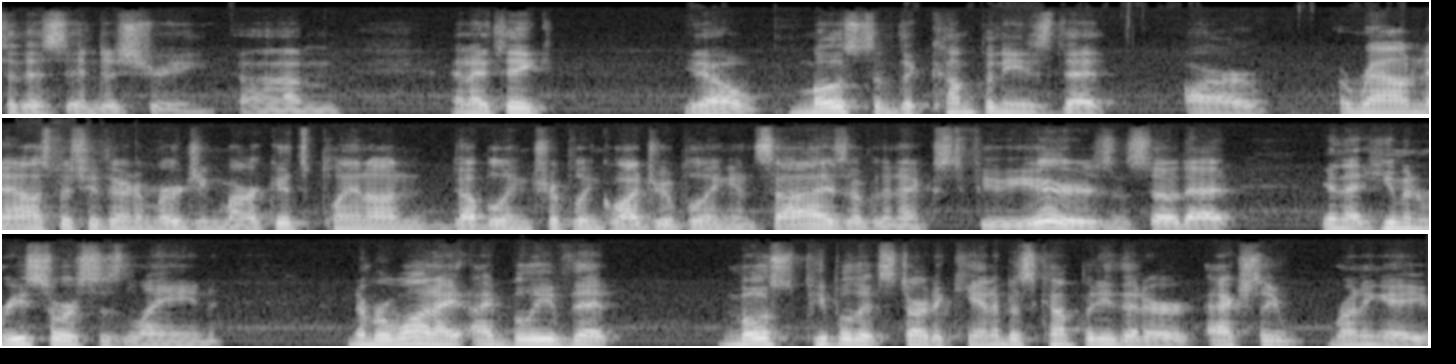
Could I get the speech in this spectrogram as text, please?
to this industry. Um, and I think, you know, most of the companies that are around now, especially if they're in emerging markets, plan on doubling, tripling, quadrupling in size over the next few years. And so that in that human resources lane, number one, I, I believe that most people that start a cannabis company that are actually running a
